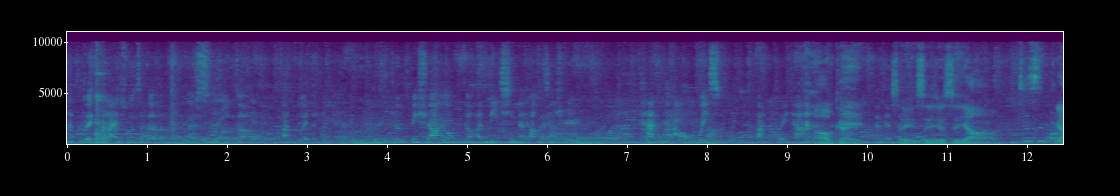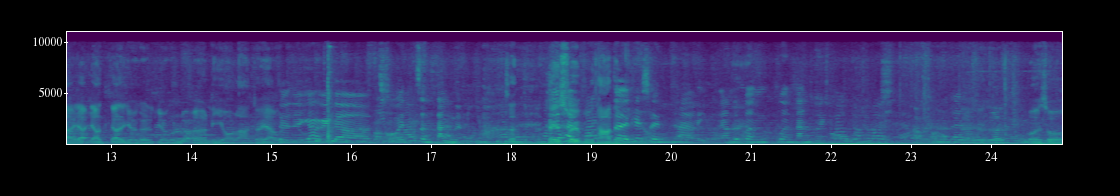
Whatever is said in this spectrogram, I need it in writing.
那对他来说，这个不是一个反对的理由。对，就是必须要用一个很理性的方式去探讨为什么你。反对他。OK，所以是就是要，就是要要要要有个有个呃理由啦，对，要有对对，要有一个所谓正当的理由，正可以说服他的，对，可以说服他的理由，这样就不能不能单纯说哦，我就不喜欢，对，就是不能说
